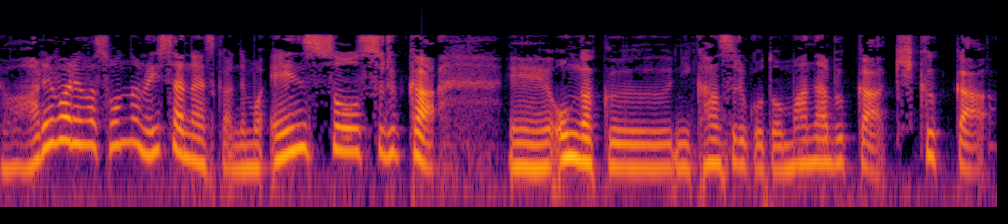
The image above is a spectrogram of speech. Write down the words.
我々はそんなの一切ないですからね。もう演奏するか、えー、音楽に関することを学ぶか、聞くか、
